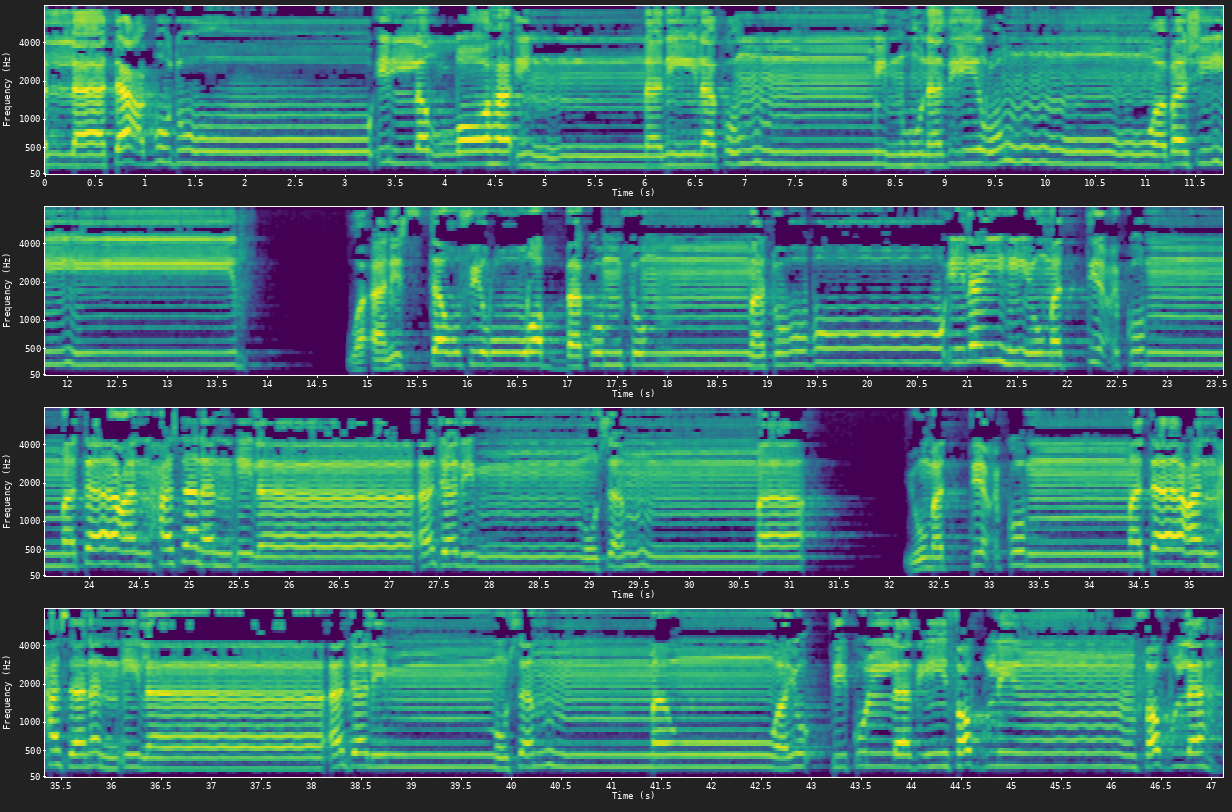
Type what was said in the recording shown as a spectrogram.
ألا تعبدوا إلا الله إنني لكم منه نذير وبشير وأن استغفروا ربكم ثم توبوا إليه يمتعكم متاعا حسنا إلى أجل مسمى. يمتعكم متاعا حسنا إلى أجل مسمى. ويؤت كل ذي فضل فضله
